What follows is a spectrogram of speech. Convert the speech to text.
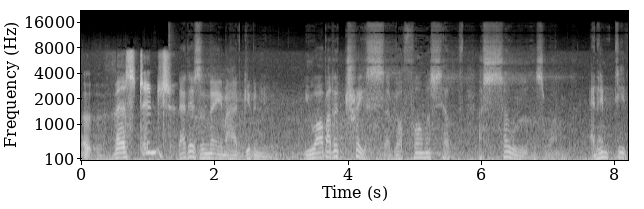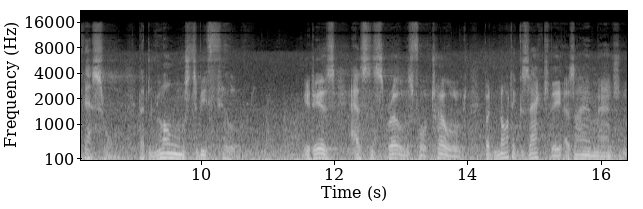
Uh, Vestige? That is the name I have given you. You are but a trace of your former self, a soulless one, an empty vessel that longs to be filled. It is as the scrolls foretold, but not exactly as I imagined.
